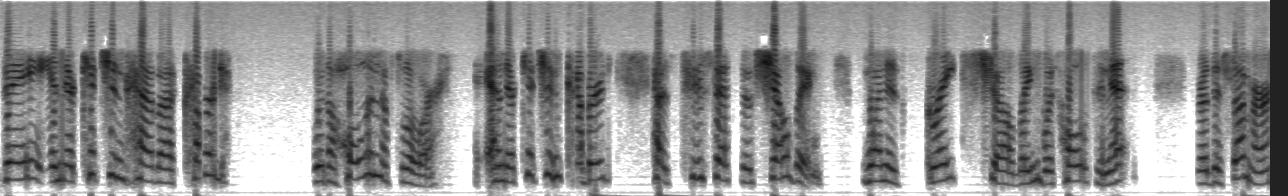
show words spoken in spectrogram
They, in their kitchen, have a cupboard with a hole in the floor, and their kitchen cupboard has two sets of shelving. One is grate shelving with holes in it for the summer,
